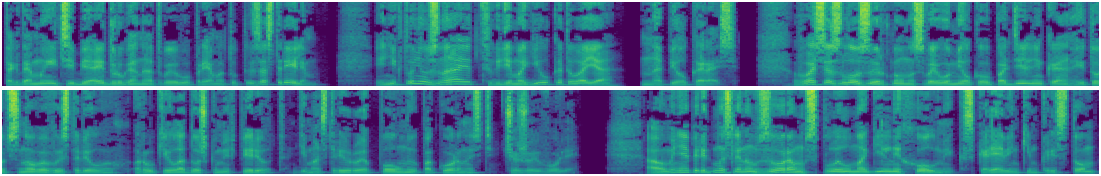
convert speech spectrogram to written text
Тогда мы и тебя, и другана твоего прямо тут и застрелим. И никто не узнает, где могилка твоя», — напел карась. Вася зло зыркнул на своего мелкого подельника, и тот снова выставил руки ладошками вперед, демонстрируя полную покорность чужой воле а у меня перед мысленным взором всплыл могильный холмик с корявеньким крестом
